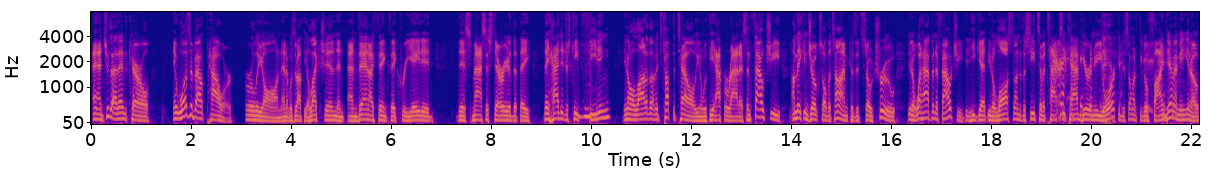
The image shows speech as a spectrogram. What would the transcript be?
And to that end, Karol, it was about power early on, and it was about the election, and and then I think they created this mass hysteria that they they had to just keep mm-hmm. feeding. You know, a lot of them. It's tough to tell. You know, with the apparatus and Fauci. I'm making jokes all the time because it's so true. You know, what happened to Fauci? Did he get you know lost under the seats of a taxi cab here in New York? And does someone have to go find him? I mean, you know,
